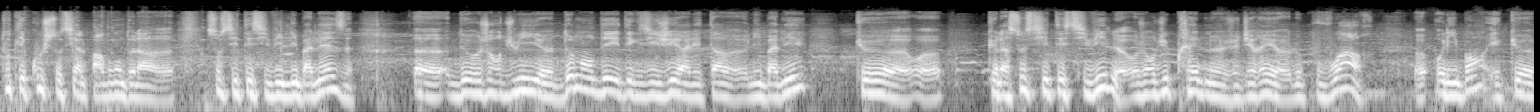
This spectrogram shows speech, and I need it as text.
toutes les couches sociales, de la société civile libanaise euh, d'aujourd'hui euh, demander et d'exiger à l'État euh, libanais que, que la société civile aujourd'hui prenne, je dirais, le pouvoir au Liban et que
